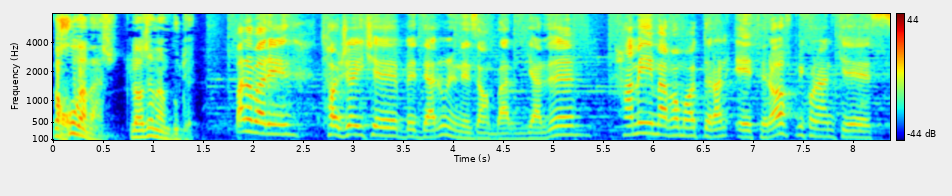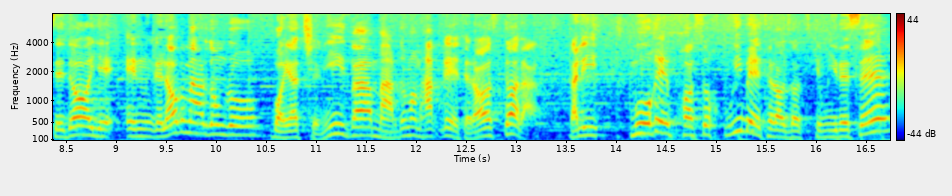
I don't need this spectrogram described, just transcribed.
و خوبم هست لازم هم بوده. بنابراین تا جایی که به درون نظام برمیگرده همه مقامات دارن اعتراف می‌کنن که صدای انقلاب مردم رو باید شنید و مردم هم حق اعتراض دارن. ولی موقع پاسخگویی به اعتراضات که می‌رسه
